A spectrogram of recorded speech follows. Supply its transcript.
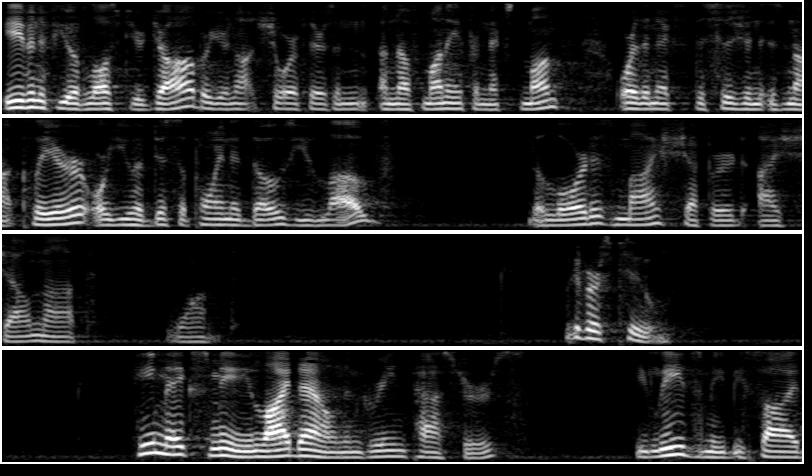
Even if you have lost your job or you're not sure if there's en- enough money for next month or the next decision is not clear or you have disappointed those you love, the Lord is my shepherd. I shall not want. Look at verse 2. He makes me lie down in green pastures. He leads me beside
